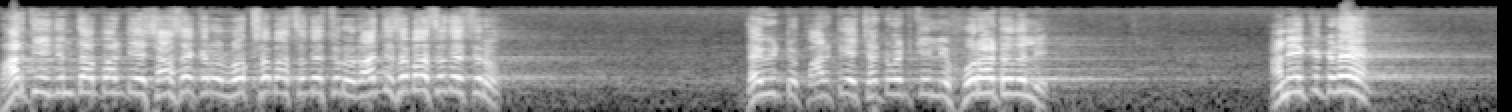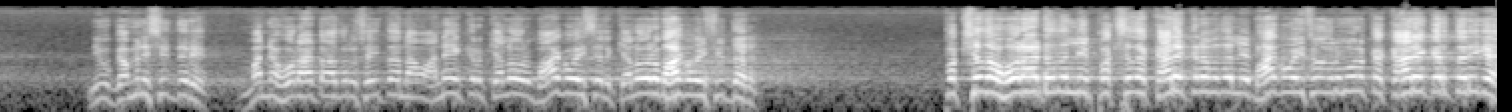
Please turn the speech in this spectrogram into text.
ಭಾರತೀಯ ಜನತಾ ಪಾರ್ಟಿಯ ಶಾಸಕರು, ಲೋಕಸಭಾ ಸದಸ್ಯರು, ರಾಜ್ಯಸಭಾ ಸದಸ್ಯರು, ದಯವಿಟ್ಟು ಪಾರ್ಟಿಯ ಚಟುವಟಿಕೆಯಲ್ಲಿ ಹೋರಾಟದಲ್ಲಿ ಅನೇಕ ಕಡೆ ನೀವು ಗಮನಿಸಿದ್ದೀರಿ, ಮೊನ್ನೆ ಹೋರಾಟ ಆದರೂ ಸಹಿತ ನಾವು ಅನೇಕರು ಕೆಲವರು ಭಾಗವಹಿಸಲಿ, ಕೆಲವರು ಭಾಗವಹಿಸಿದ್ದಾರೆ. ಪಕ್ಷದ ಹೋರಾಟದಲ್ಲಿ, ಪಕ್ಷದ ಕಾರ್ಯಕ್ರಮದಲ್ಲಿ ಭಾಗವಹಿಸುವುದರ ಮೂಲಕ ಕಾರ್ಯಕರ್ತರಿಗೆ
